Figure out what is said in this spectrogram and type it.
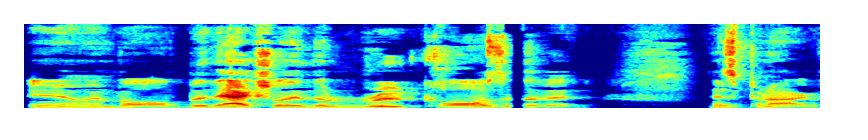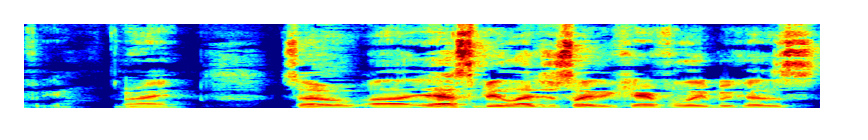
you know, involved, but actually the root cause of it is pornography, right? So uh, it has to be legislated carefully because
